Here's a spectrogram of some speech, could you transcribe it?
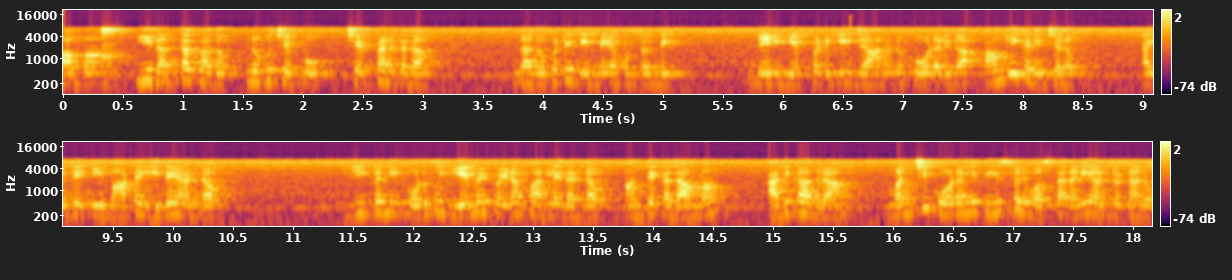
అమ్మా ఇదంతా కాదు. నువ్వు చెప్పు. చెప్పాను కదా. నాదొకటి నిర్ణయం ఉంటుంది. నేను ఎప్పటికీ జానును కోడలిగా అంగీకరించను. అయితే నీ మాట ఇదే అంటావు. ఇక నీ కొడుకు ఏమైపోయినా పర్లేదంటావు. అంతే కదా అమ్మా? అది కాదురా మంచి కోడల్ని తీసుకొని వస్తానని అంటున్నాను.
